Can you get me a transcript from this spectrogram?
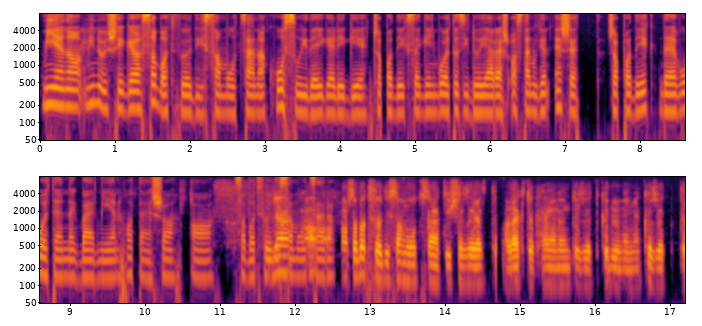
Milyen a minősége a szabadföldi szamócának? Hosszú ideig eléggé csapadékszegény volt az időjárás, aztán ugyan esett csapadék, de volt ennek bármilyen hatása a szabadföldi Ugye, szamócára? A, a szabadföldi szamócát is azért a legtöbb helyen öntözött körülmények között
